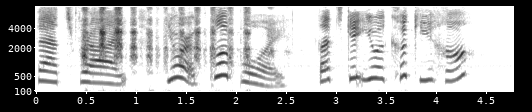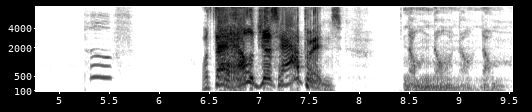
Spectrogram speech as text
That's right. You're a good boy. Let's get you a cookie, huh? Poof. What the hell just happened? Num, num, num, num.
